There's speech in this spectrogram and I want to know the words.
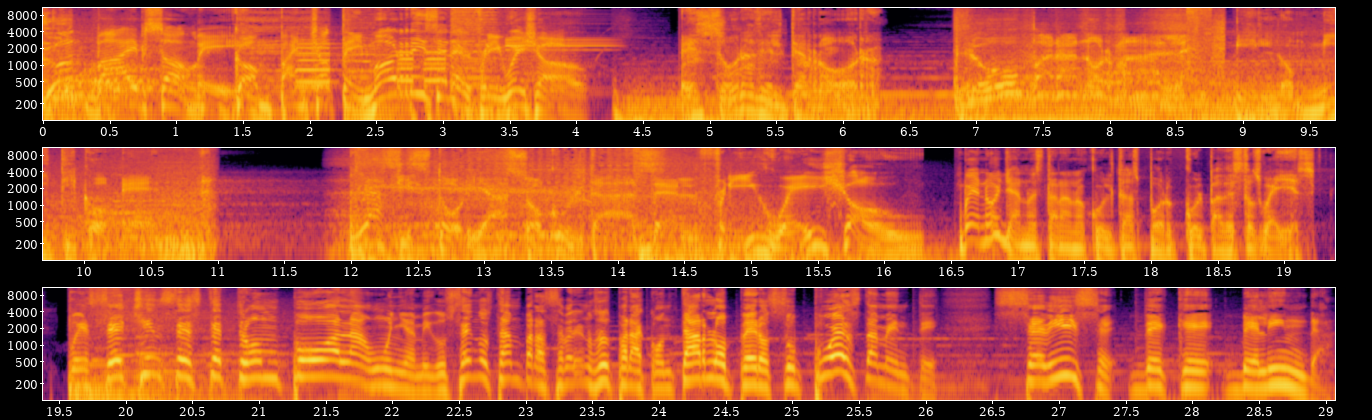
Good vibes only. Con Panchote y Morris en el Freeway Show. Es hora del terror, lo paranormal y lo mítico en las historias ocultas del Freeway Show. Bueno, ya no estarán ocultas por culpa de estos güeyes. Pues échense este trompo a la uña, amigos. Ustedes no están para saber, nosotros para contarlo, pero supuestamente se dice de que Belinda,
